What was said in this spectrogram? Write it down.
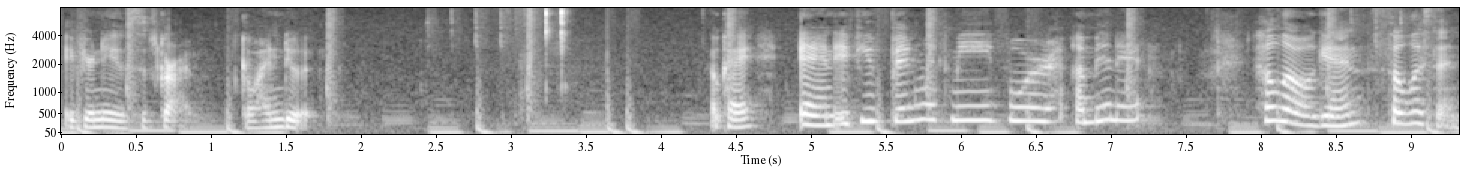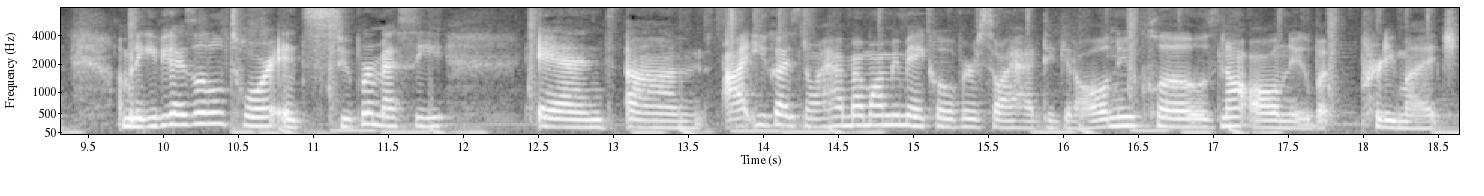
if you're new, subscribe. Go ahead and do it. Okay, and if you've been with me for a minute, hello again. So listen, I'm gonna give you guys a little tour. It's super messy and um, I, you guys know I had my mommy makeover so I had to get all new clothes not all new but pretty much.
